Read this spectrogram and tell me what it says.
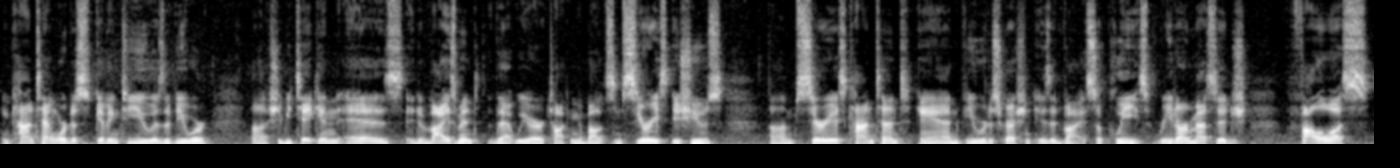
and content we're just giving to you as the viewer uh, should be taken as an advisement that we are talking about some serious issues, um, serious content, and viewer discretion is advised. So please read our message, follow us,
